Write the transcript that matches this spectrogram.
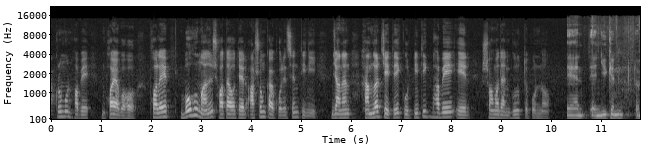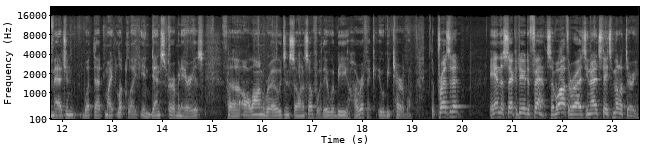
আক্রমণ হবে ভয়াবহ। ফলে বহু মানুষ হতাহতের আশঙ্কা করেছেন তিনি। জানান, হামলার চাইতে কূটনীতিকভাবে এর সমাধান গুরুত্বপূর্ণ। And, and you can imagine what that might look like in dense urban areas, uh, along roads, and so on and so forth. It would be horrific. It would be terrible. The President and the Secretary of Defense have authorized the United States military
